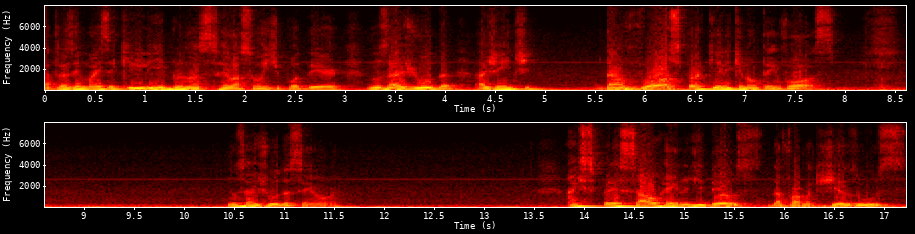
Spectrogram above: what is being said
a, trazer mais equilíbrio nas relações de poder, nos ajuda a gente dar voz para aquele que não tem voz. Nos ajuda, Senhor, a expressar o reino de Deus da forma que Jesus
